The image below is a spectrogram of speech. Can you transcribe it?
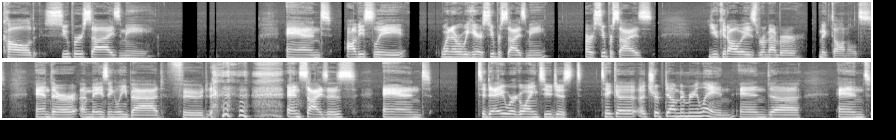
called Super Size Me. And obviously, whenever we hear Super Size Me or Super Size, you could always remember McDonald's and their amazingly bad food and sizes. And today we're going to just take a, a trip down memory lane and uh, and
